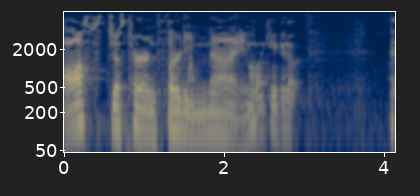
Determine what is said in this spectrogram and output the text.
Osp just turned thirty nine. Oh, I can't get up.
